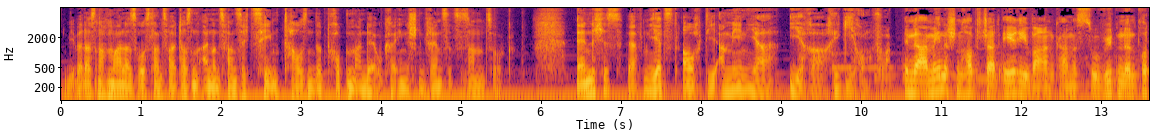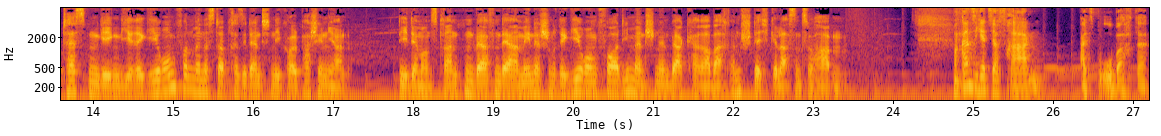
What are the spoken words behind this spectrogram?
Wie war das nochmal, als Russland 2021 Zehntausende Truppen an der ukrainischen Grenze zusammenzog? Ähnliches werfen jetzt auch die Armenier ihrer Regierung vor. In der armenischen Hauptstadt Erivan kam es zu wütenden Protesten gegen die Regierung von Ministerpräsident Nikol Pashinyan. Die Demonstranten werfen der armenischen Regierung vor, die Menschen in Bergkarabach im Stich gelassen zu haben. Man kann sich jetzt ja fragen, als Beobachter,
